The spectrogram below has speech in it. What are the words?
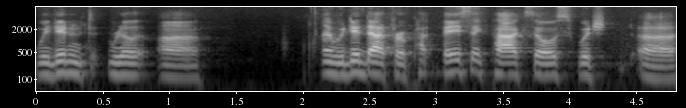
We didn't really, uh, and we did that for basic Paxos, which uh,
